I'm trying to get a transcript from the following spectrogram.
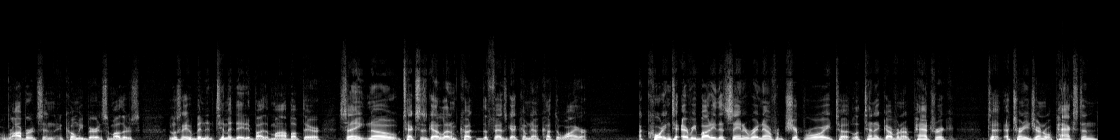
Roberts and, and Coney Barrett and some others, it looks like they've been intimidated by the mob up there." Saying, no, Texas got to let them cut, the feds got to come down and cut the wire. According to everybody that's saying it right now, from Chip Roy to Lieutenant Governor Patrick to Attorney General Paxton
